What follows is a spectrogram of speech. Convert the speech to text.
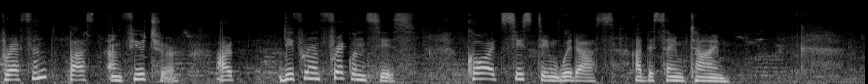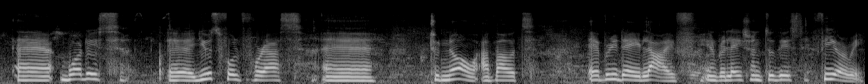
Present, past and future are different frequencies coexisting with us at the same time. Uh, what is uh, useful for us uh, to know about everyday life in relation to this theory?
